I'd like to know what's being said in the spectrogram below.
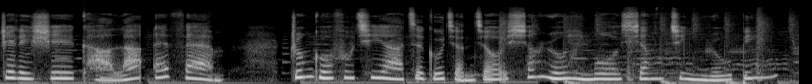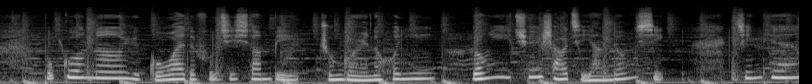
这里是考拉 FM。中国夫妻呀，自古讲究相濡以沫、相敬如宾。不过呢，与国外的夫妻相比，中国人的婚姻容易缺少几样东西。今天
